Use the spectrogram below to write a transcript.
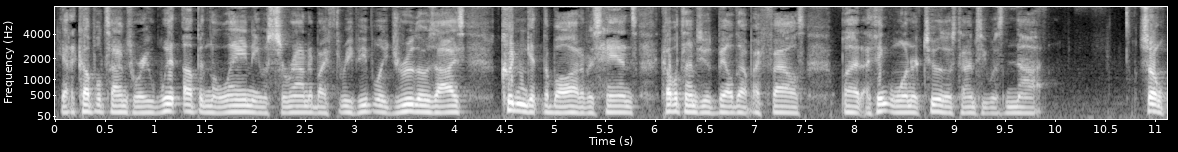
He had a couple times where he went up in the lane. He was surrounded by three people. He drew those eyes, couldn't get the ball out of his hands. A couple times he was bailed out by fouls, but I think one or two of those times he was not. So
